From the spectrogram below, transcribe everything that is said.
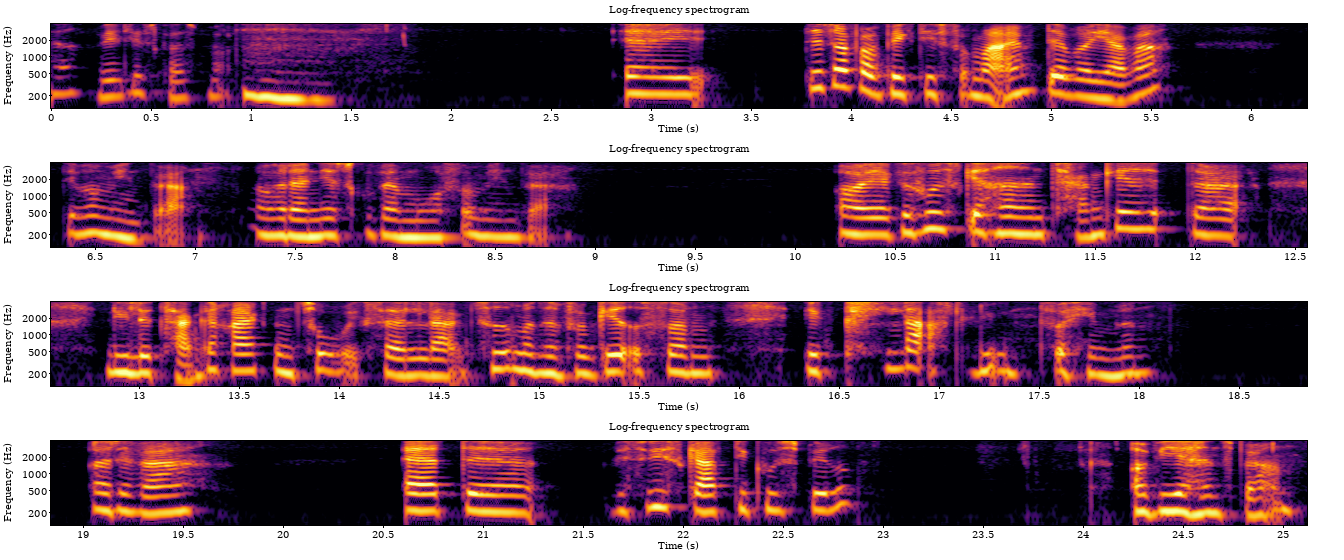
ja. Hvilke spørgsmål? Øh, det, der var vigtigt for mig, det hvor jeg var, det var mine børn, og hvordan jeg skulle være mor for mine børn. Og jeg kan huske, jeg havde en tanke, der lille tankeræk, den tog ikke særlig lang tid, men den fungerede som et klart lyn for himlen. Og det var, at øh, hvis vi skabte i Guds billede, og vi er hans børn,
